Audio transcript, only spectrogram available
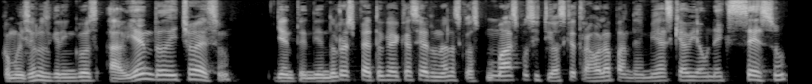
como dicen los gringos, habiendo dicho eso y entendiendo el respeto que hay que hacer, una de las cosas más positivas que trajo la pandemia es que había un exceso,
